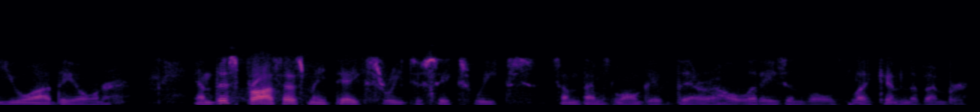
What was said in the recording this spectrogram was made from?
you are the owner. And this process may take three to six weeks, sometimes longer if there are holidays involved, like in November.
